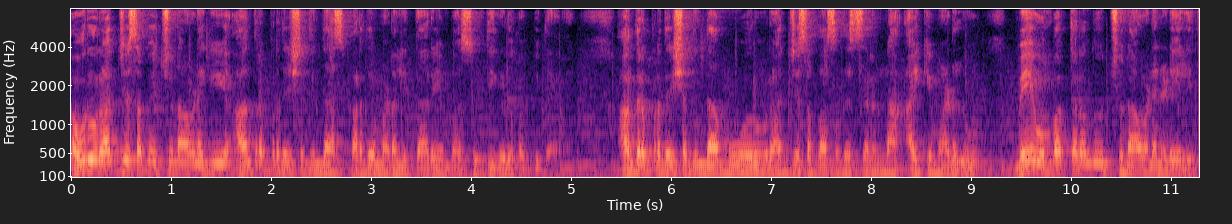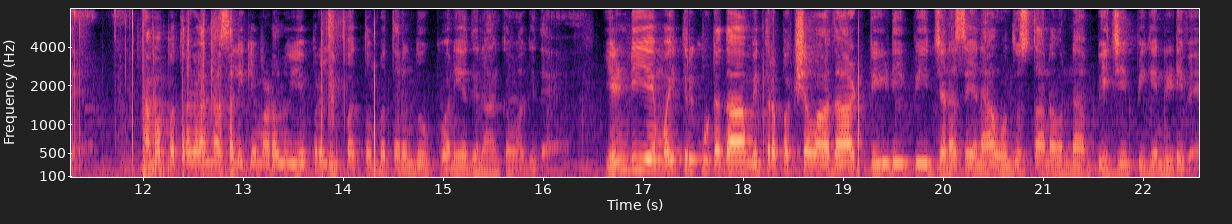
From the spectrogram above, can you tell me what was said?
ಅವರು ರಾಜ್ಯಸಭೆ ಚುನಾವಣೆಗೆ ಆಂಧ್ರ ಪ್ರದೇಶದಿಂದ ಸ್ಪರ್ಧೆ ಮಾಡಲಿದ್ದಾರೆ ಎಂಬ ಸುದ್ದಿಗಳು ಹಬ್ಬಿದೆ. ಆಂಧ್ರ ಪ್ರದೇಶದಿಂದ ಮೂವರು ರಾಜ್ಯಸಭಾ ಸದಸ್ಯರನ್ನು ಆಯ್ಕೆ ಮಾಡಲು ಮೇ ಒಂಬತ್ತರಂದು ಚುನಾವಣೆ ನಡೆಯಲಿದೆ. ನಾಮಪತ್ರಗಳನ್ನು ಸಲ್ಲಿಕೆ ಮಾಡಲು ಏಪ್ರಿಲ್ ಇಪ್ಪತ್ತೊಂಬತ್ತರಂದು ಕೊನೆಯ ದಿನಾಂಕವಾಗಿದೆ. ಎನ್ಡಿಎ ಮೈತ್ರಿಕೂಟದ ಮಿತ್ರಪಕ್ಷವಾದ ಪಿ ಜನಸೇನಾ ಒಂದು ಸ್ಥಾನವನ್ನು ಬಿಜೆಪಿಗೆ ನೀಡಿವೆ.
